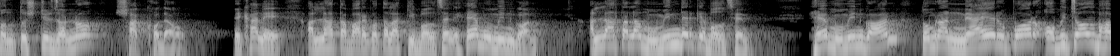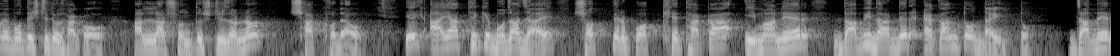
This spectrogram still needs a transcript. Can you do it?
সন্তুষ্টির জন্য সাক্ষ্য দাও। এখানে আল্লাহ তাবারকতালা কি বলছেন? হে মুমিনগণ, আল্লাহ তালা মুমিনদেরকে বলছেন, হে মুমিনগণ, তোমরা ন্যায়ের উপর অবিচলভাবে প্রতিষ্ঠিত থাকো, আল্লাহর সন্তুষ্টির জন্য সাক্ষ্য দাও। এই আয়াত থেকে বোঝা যায়, সত্যের পক্ষে থাকা ইমানের দাবিদারদের একান্ত দায়িত্ব। যাদের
